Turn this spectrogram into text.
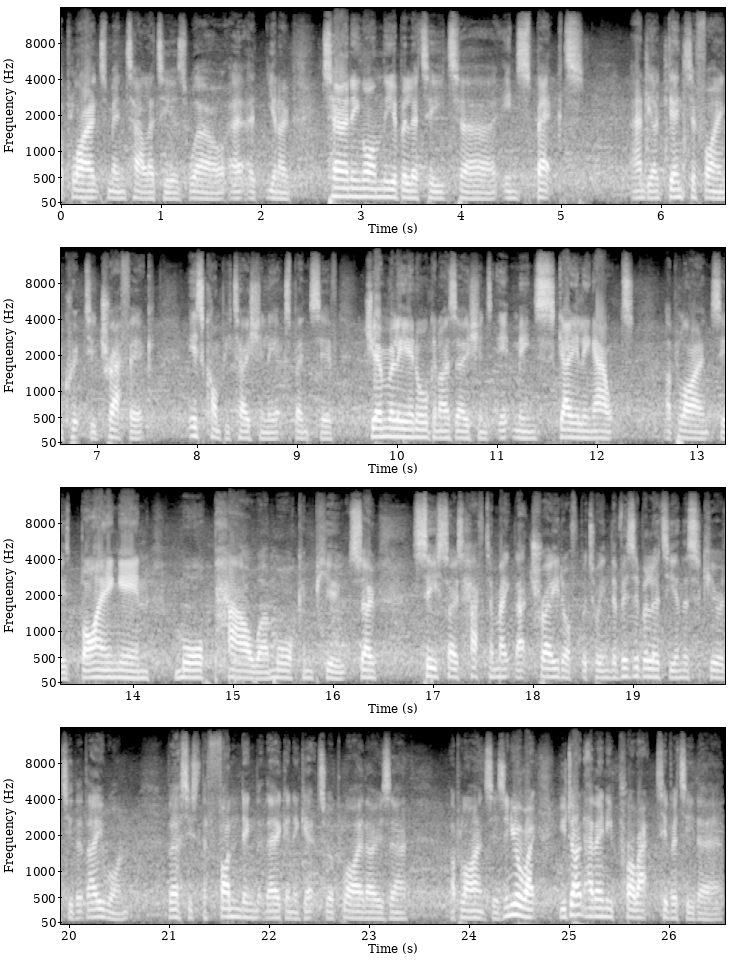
appliance mentality as well. Uh, uh, you know, turning on the ability to inspect and identify encrypted traffic is computationally expensive. Generally, in organisations, it means scaling out appliances, buying in more power, more compute. So, CISOs have to make that trade off between the visibility and the security that they want versus the funding that they're going to get to apply those. Uh, appliances. And you're right, you don't have any proactivity there.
